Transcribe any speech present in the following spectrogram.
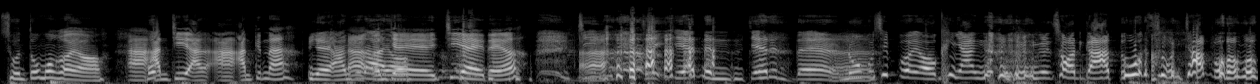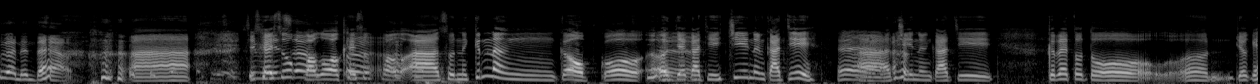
술 또 먹어요. 아, 뭐- 안 지, 안, 아, 안 끝나? 예, 안 아, 끝나요. 언제 지어야 돼요? 아, 제- 쟤는 쟤는데 놀고 싶어요. 그냥 손가 또손 잡아 먹었는데요. 아, 계속 먹어, 계속 먹어. 아, 손을 끊는 거 없고, 네. 언제까지 찌는까지, 예. 아, 찌는까지. 그래도 또, 어, 여기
